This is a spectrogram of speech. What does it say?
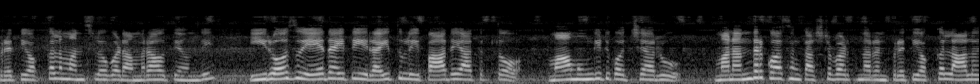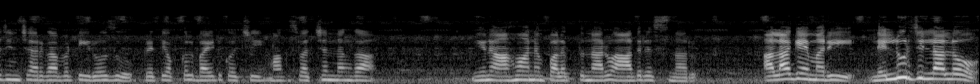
ప్రతి ఒక్కళ్ళ మనసులో కూడా అమరావతి ఉంది. ఈ రోజు ఏదైతే ఈ రైతులు ఈ పాదయాత్రతో మా ముంగిటికి వచ్చారు మనందరి కోసం కష్టపడుతున్నారని ప్రతి ఒక్కళ్ళు ఆలోచించారు కాబట్టి ఈరోజు ప్రతి ఒక్కళ్ళు బయటకు వచ్చి మాకు స్వచ్ఛందంగా నేను ఆహ్వానం పలుకుతున్నారు ఆదరిస్తున్నారు. అలాగే మరి నెల్లూరు జిల్లాలో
